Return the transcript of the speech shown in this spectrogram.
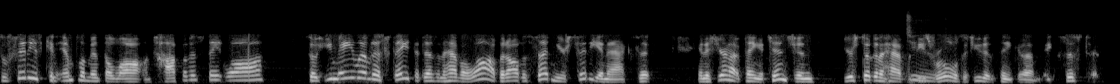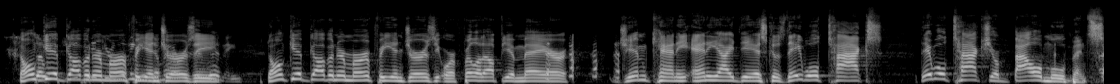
so cities can implement the law on top of a state law. So you may live in a state that doesn't have a law, but all of a sudden your city enacts it, and if you're not paying attention, you're still going to have these rules that you didn't think um, existed. Don't So give Governor if you're living Murphy in Jersey. living- Don't give Governor Murphy in Jersey or Philadelphia Mayor Jim Kenney any ideas because they will tax. They will tax your bowel movements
